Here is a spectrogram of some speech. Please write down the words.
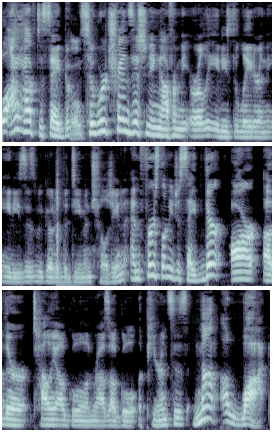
Well, I have to say, but so we're transitioning now from the early 80s to later in the 80s as we go to the Demon Trilogy. And, and first, let me just say, there are other Talia al Ghul and Ra's al Ghul appearances. Not a lot,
